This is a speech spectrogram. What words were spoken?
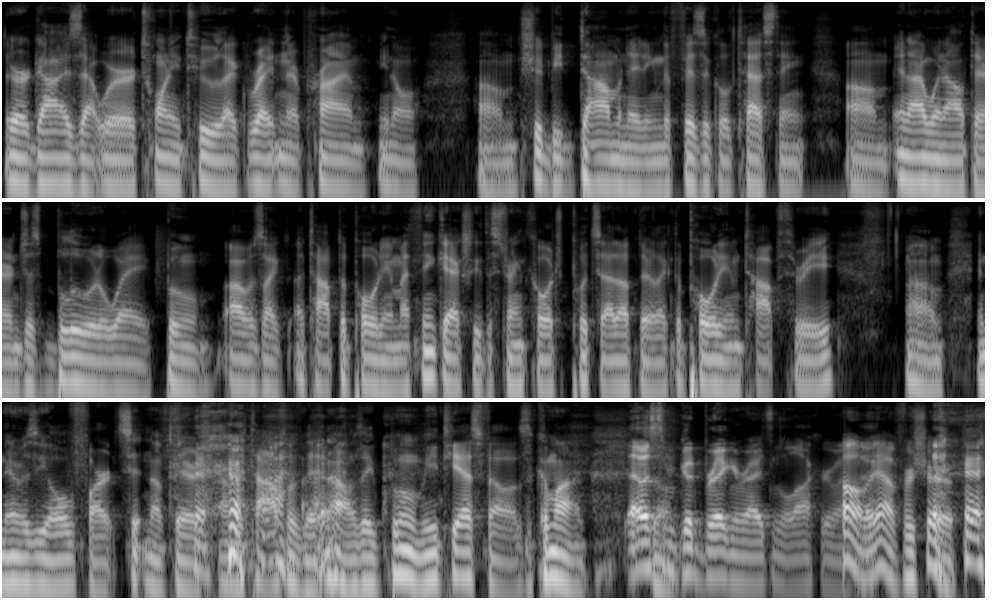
there are guys that were 22, like right in their prime, you know, um, should be dominating the physical testing. Um, and I went out there and just blew it away. Boom. I was like atop the podium. I think actually the strength coach puts that up there, like the podium top three. Um, and there was the old fart sitting up there on the top of it. And I was like, boom, ETS fellas, come on. That was some good bragging rights in the locker room. Oh, bet. yeah, for sure. For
